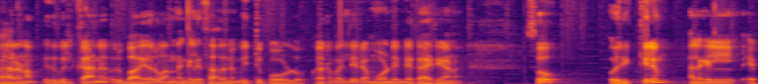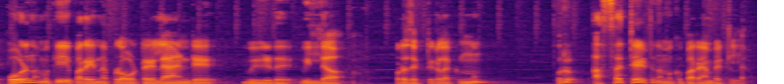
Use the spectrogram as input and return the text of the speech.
കാരണം ഇത് വിൽക്കാൻ ഒരു ബയർ വന്നെങ്കിലേ സാധനം വിറ്റ് പോവുള്ളൂ. കാരണം വലിയൊരു എമൗണ്ടിന്റെ കാര്യമാണ്. സോ ഒരിക്കലും അല്ലെങ്കിൽ എപ്പോഴും നമുക്ക് ഈ പറയുന്ന പ്ലോട്ട് ലാൻഡ് വീട് വില്ല പ്രൊജക്റ്റുകളൊക്കെ ഒന്നും ഒരു അസറ്റായിട്ട് നമുക്ക് പറയാൻ പറ്റില്ല.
